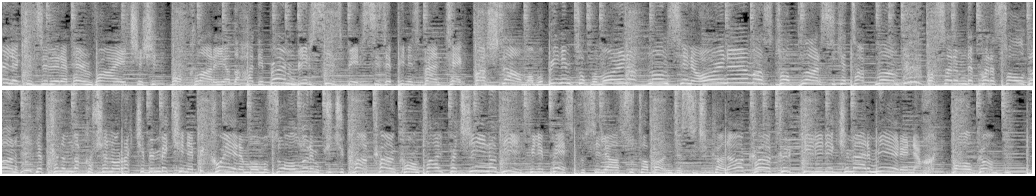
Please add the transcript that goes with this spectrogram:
Öyle kesilir hep envai çeşit boklar Ya da hadi ben bir siz bir. Siz hepiniz ben tek başla Ama bu benim topum. Oynatmam seni oynayamaz toplar. Sike takmam basarım de para soldan. Yakınımda koşan o rakibin bekine bir koyarım. Omuzu olurum Küçük Hakan Kont. Al Pacino değil Filipescu. Silah su tabancası çıkan AK-47'deki mermi yerine ah,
